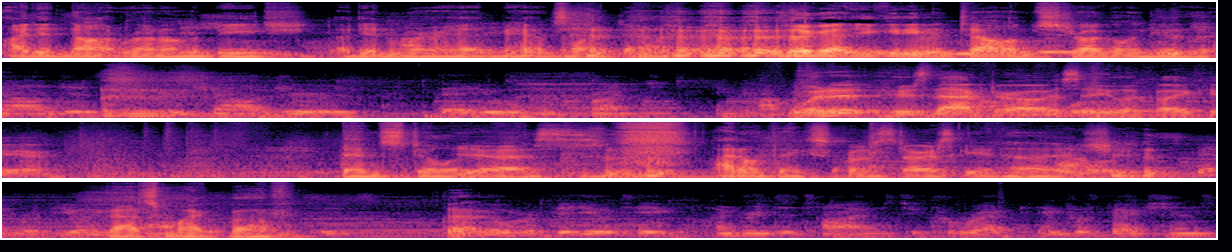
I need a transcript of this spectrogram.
I did not run on the beach. I didn't wear headbands like that. Look at you can even tell I'm struggling with it. challenges and challengers that he will confront What? It, who's the actor I always say you look like here? Ben Stiller. Yes. I don't think so. From Starsky and Hours Hutch. That's Mike Buff. Performances, That- Going over videotape hundreds of times to correct imperfections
